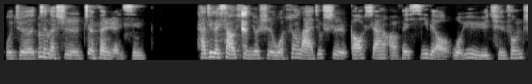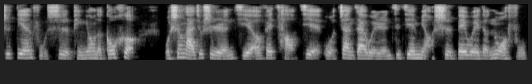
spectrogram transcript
我觉得真的是振奋人心。他这个校训就是：我生来就是高山而非溪流，我欲于群峰之巅俯视平庸的沟壑；我生来就是人杰而非草芥，我站在伟人之间藐视卑微的懦夫。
